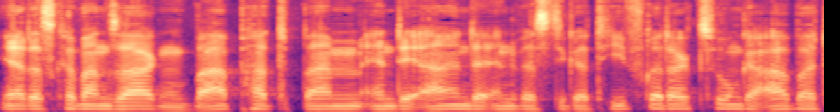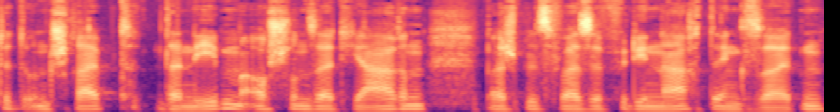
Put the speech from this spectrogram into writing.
Ja, das kann man sagen. Barb hat beim NDR in der Investigativredaktion gearbeitet und schreibt daneben auch schon seit Jahren beispielsweise für die Nachdenkseiten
